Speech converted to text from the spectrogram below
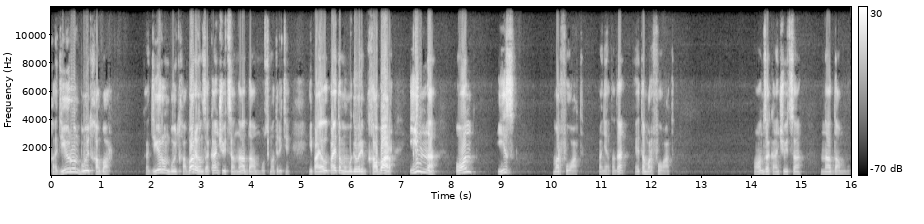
Кадирун будет хабар. Кадирун будет хабар, и он заканчивается на дамму, смотрите. И поэтому мы говорим хабар инна, он из марфуат. Понятно, да? Это марфуат он заканчивается на дамму.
